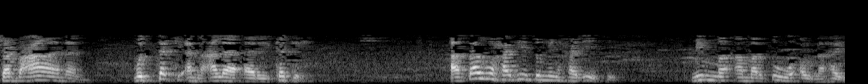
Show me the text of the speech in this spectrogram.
syab'anan muttaki'an ala arikatih. Atahu hadithu min hadithi mimma amartuhu au nahai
